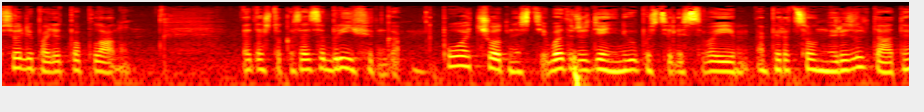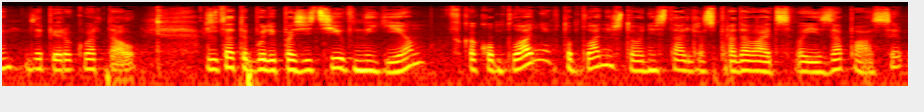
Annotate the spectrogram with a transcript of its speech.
все ли пойдет по плану. Это что касается брифинга. По отчетности в этот же день они выпустили свои операционные результаты за первый квартал. Результаты были позитивные. В каком плане? В том плане, что они стали распродавать свои запасы.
